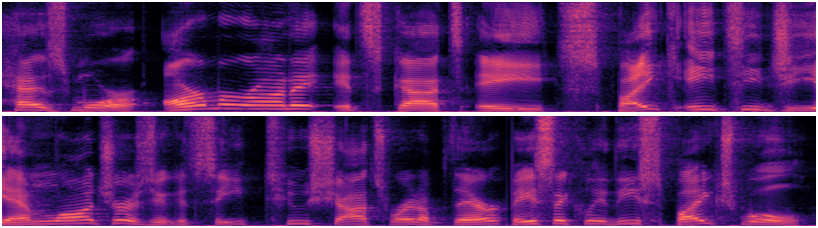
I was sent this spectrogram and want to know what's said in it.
has more armor on it. It's got a spike ATGM launcher, as you can see, two shots right up there. Basically, these spikes will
